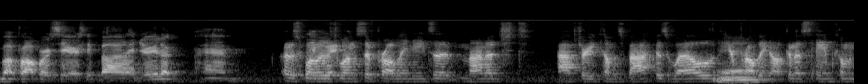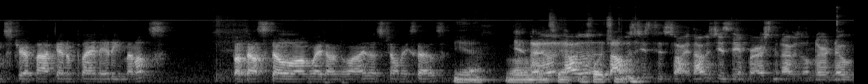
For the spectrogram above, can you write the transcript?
a proper seriously bad injury. Like um, And it's one of those ones that probably needs it managed after he comes back as well. You're probably not going to see him coming straight back in and playing 80 minutes. But that's still a long way down the line, as Johnny says. Yeah, well, yeah, that's that, it, that, that was just the, sorry. That was just the impression that I was under. No,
